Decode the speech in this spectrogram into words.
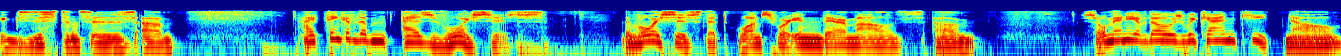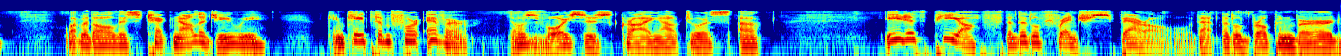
existences. Um, I think of them as voices. The voices that once were in their mouths. Um, so many of those we can keep now. What with all this technology, we can keep them forever. Those voices crying out to us. Uh, Edith Piaf, the little French sparrow, that little broken bird,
